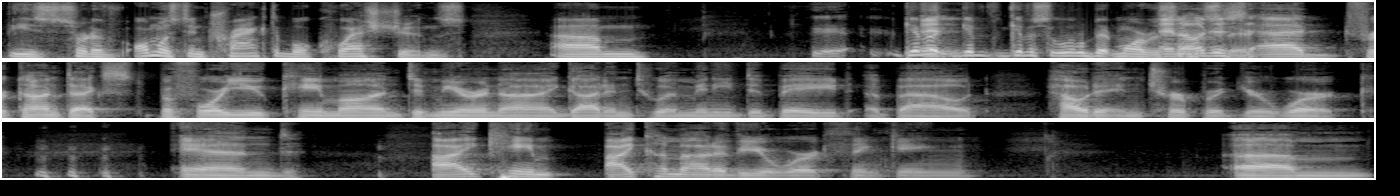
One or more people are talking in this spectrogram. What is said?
these sort of almost intractable questions. Um, give and, it, give give us a little bit more of a. And I'll just there. add for context. Before you came on, Damir and I got into a mini debate about how to interpret your work, and I came. I come out of your work thinking, um,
